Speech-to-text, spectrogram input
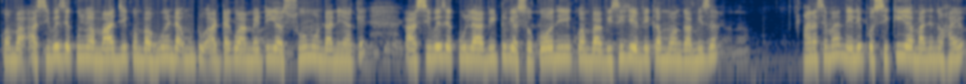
kwamba asiweze kunywa maji kwamba huenda mtu atakuwa ametia sumu ndani yake. Asiweze kula vitu vya sokoni kwamba visije vikamwangamiza. Anasema niliposikia maneno hayo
